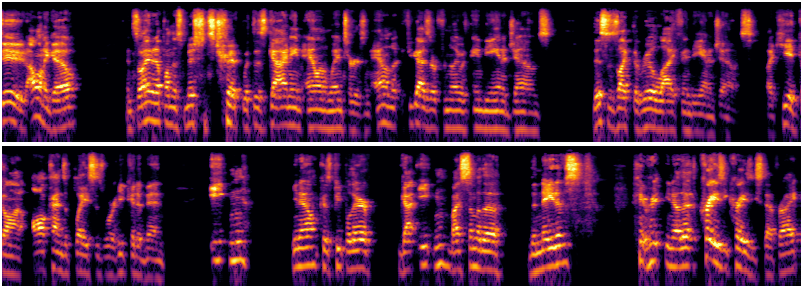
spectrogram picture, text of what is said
dude, I want to go. And so I ended up on this missions trip with this guy named Alan Winters. And Alan, if you guys are familiar with Indiana Jones, this is like the real life Indiana Jones. Like he had gone all kinds of places where he could have been eaten, you know, because people there got eaten by some of the the natives. you know, that crazy, crazy stuff, right?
